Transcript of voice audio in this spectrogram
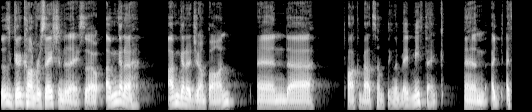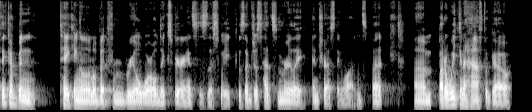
this is a good conversation today. So I'm gonna I'm gonna jump on and uh, talk about something that made me think. And I, I think I've been taking a little bit from real world experiences this week because I've just had some really interesting ones. But um, about a week and a half ago,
